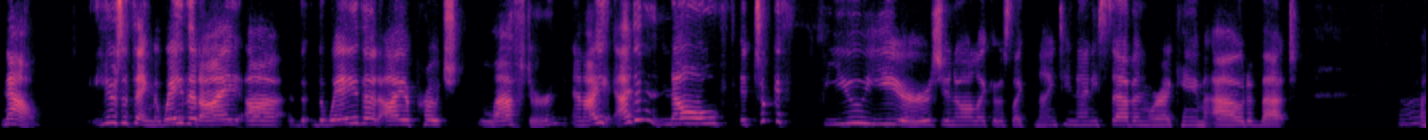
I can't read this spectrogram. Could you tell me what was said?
Now, here's the thing the way that I, uh, the, the way that I approach laughter, and I, I didn't know, it took a few years, you know, like it was like 1997 where I came out of that uh,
